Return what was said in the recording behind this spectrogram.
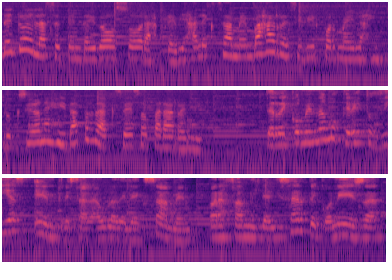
Dentro de las 72 horas previas al examen vas a recibir por mail las instrucciones y datos de acceso para rendir. Te recomendamos que en estos días entres al aula del examen para familiarizarte con ella,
